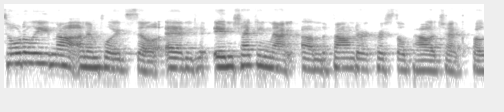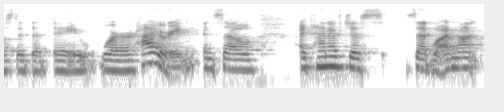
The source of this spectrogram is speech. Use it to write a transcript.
totally not unemployed still. And in checking that, um, the founder, Crystal Palecek, posted that they were hiring. And so I kind of just said, well, I'm not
